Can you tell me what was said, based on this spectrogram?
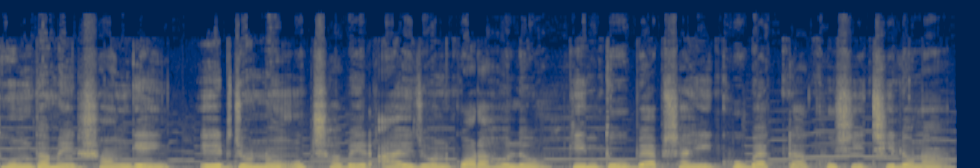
ধুমধামের সঙ্গেই এর জন্য উৎসবের আয়োজন করা হলো। কিন্তু ব্যবসায়ী খুব একটা খুশি ছিল না।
